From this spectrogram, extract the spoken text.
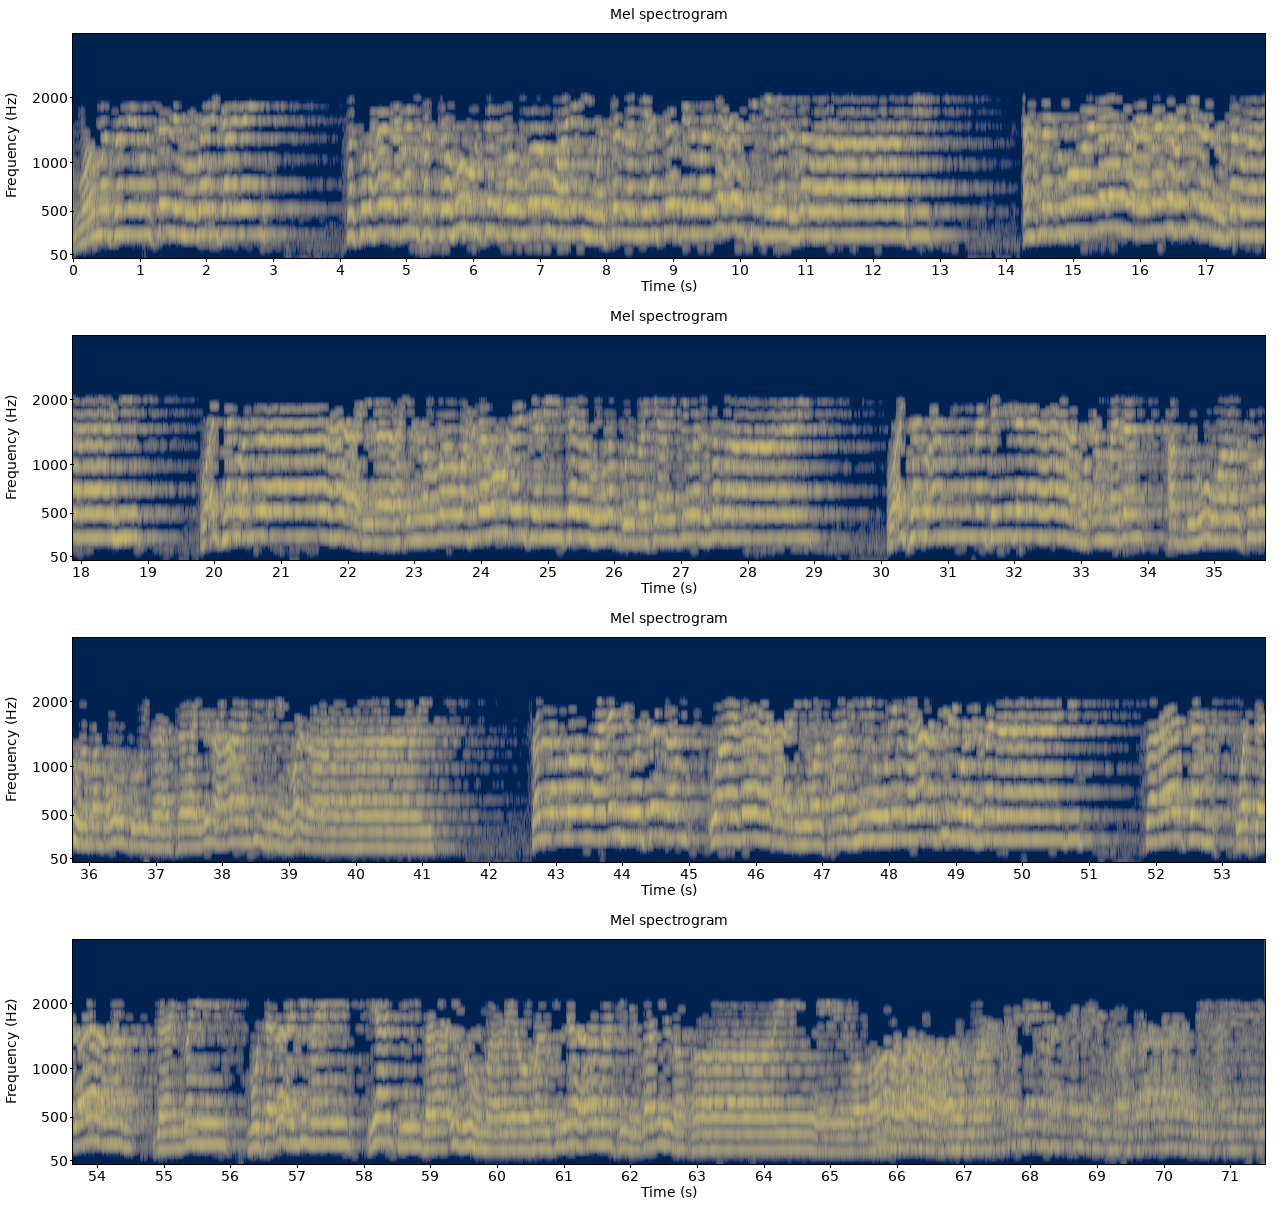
اللهم صل وسلم وبارك عليه. فسبحان من خصه صلى الله عليه وسلم بأشرف المناكب والمراتب أحمده على ما منع من المواهب وأشهد أن لا رب المشارق والمغارب. وأشهد أن سيدنا محمدا عبده ورسوله المبعوث إلى سائر العاجل والعائد صلى الله عليه وسلم وعلى آله وأصحابه أولي المنازل والمناجد. صلاة وسلاما دائمين. متلاجمين يأتي بائلهما يوم القيامة غير خالق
